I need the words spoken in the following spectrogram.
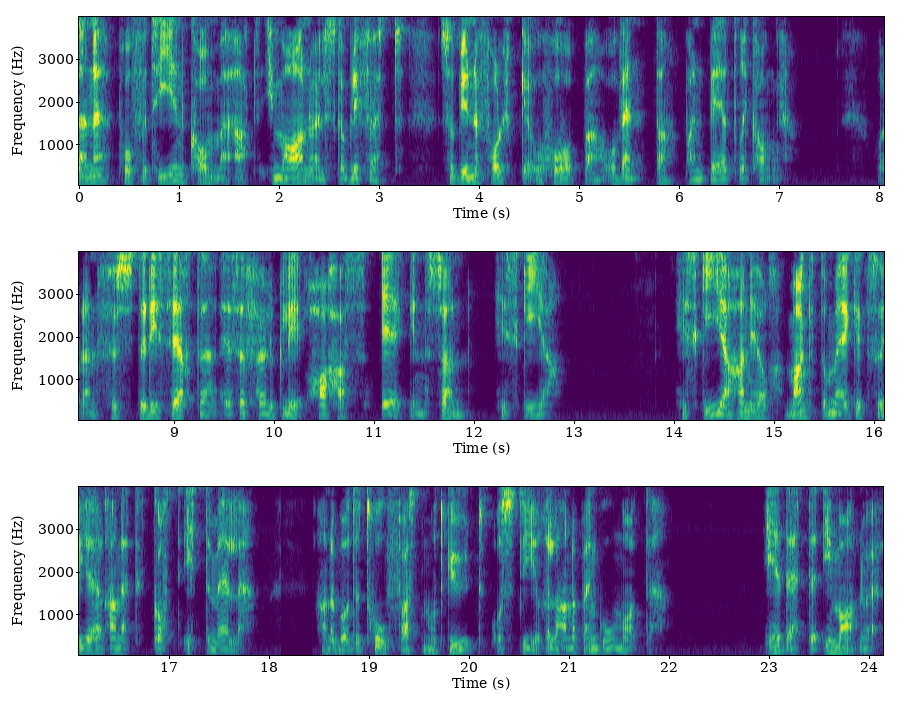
denne profetien kommer at Immanuel skal bli født, så begynner folket å håpe og vente på en bedre konge og den første de ser til, er selvfølgelig Ahas egen sønn, Hiskia. Hiskia han gjør mangt og meget, så gjør han et godt ettermæle. Han er både trofast mot Gud og styrer landet på en god måte. Er dette Immanuel?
